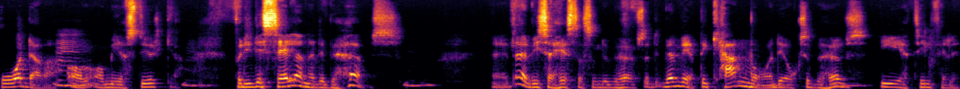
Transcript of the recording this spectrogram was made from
hårdare mm. och, och, mer styrka. För det är sällan när det behövs. Eh, det är vissa hästar som det behövs. Vem vet, det kan vara det också behövs i ett tillfälle.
